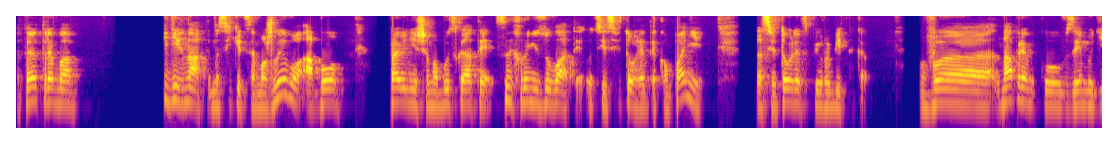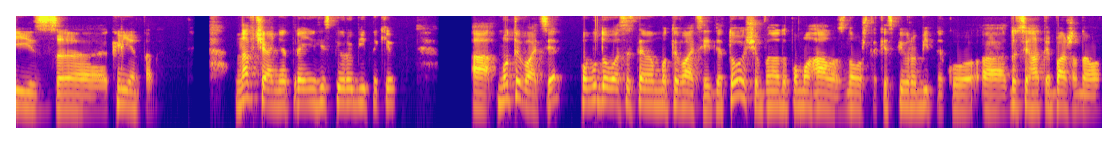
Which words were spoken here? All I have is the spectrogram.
Тепер треба підігнати, наскільки це можливо, або правильніше, мабуть, сказати, синхронізувати оці світогляди компанії та світогляд співробітника в напрямку взаємодії з е, клієнтами, навчання тренінги співробітників, мотивація, побудова системи мотивації для того, щоб вона допомагала знову ж таки співробітнику е, досягати бажаного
